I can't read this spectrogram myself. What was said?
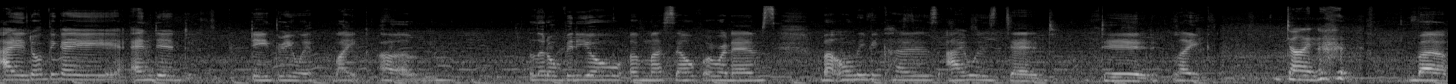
I don't think I ended day three with like um, a little video of myself or whatever, but only because I was dead, dead, like done. but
